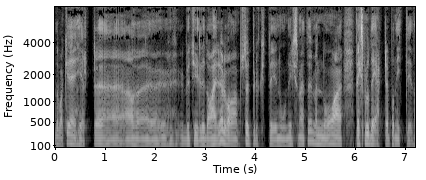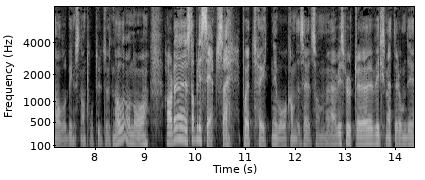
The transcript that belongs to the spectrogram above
det var ikke helt uh, ubetydelig da heller, det var absolutt brukt i noen virksomheter, men nå er det eksploderte på 90-tallet og begynnelsen av 2000-tallet, og nå har det stabilisert seg på et høyt nivå, kan det se ut som. Vi spurte virksomheter om de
